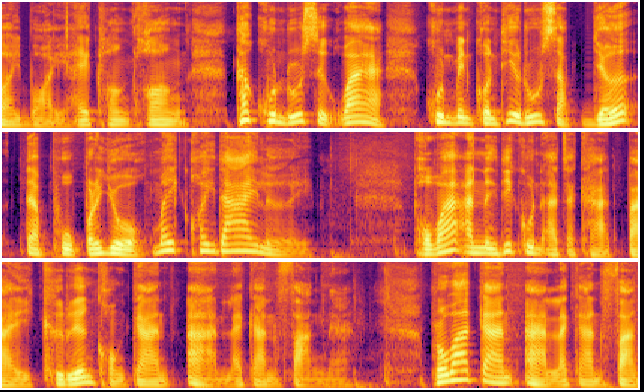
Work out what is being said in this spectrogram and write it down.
บ่อยๆ ให้คล่องๆ ถ้าคุณรู้สึกว่าคุณเป็นคนที่รู้ศัพท์เยอะ แต่ผูกประโยคไม่ค่อยได้เลยเพราะว่าอันนึงที่คุณอาจจะขาดไปคือเรื่องของการอ่านและการฟังนะ เพราะว่าการอ่านและการฟัง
